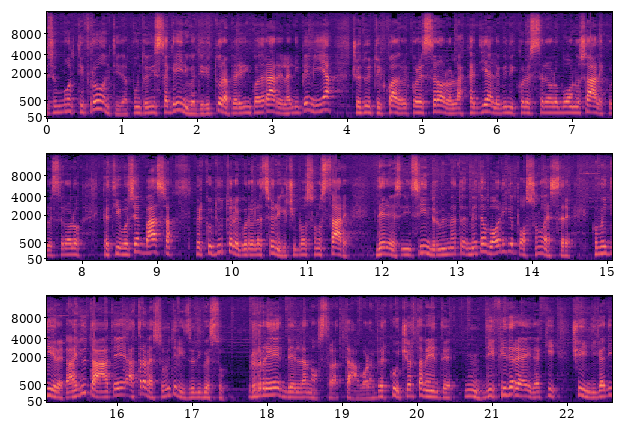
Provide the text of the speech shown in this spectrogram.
su molti fronti dal punto di vista clinico, addirittura per rinquadrare la lipemia, cioè tutto il quadro del colesterolo, l'HDL, quindi il colesterolo buono sale, il colesterolo cattivo si abbassa, per cui tutte le correlazioni che ci possono stare delle sindromi metaboliche possono essere, come dire, aiutate attraverso l'utilizzo di questo re della nostra tavola, per cui certamente mm, diffiderei da chi ci indica di,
